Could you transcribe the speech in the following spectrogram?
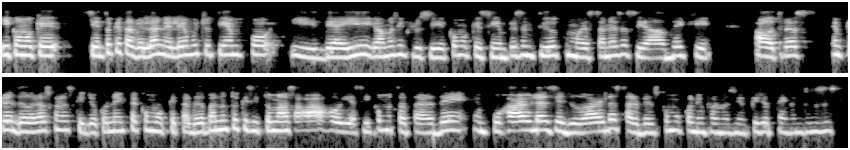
y como que siento que tal vez la anhelé mucho tiempo y de ahí, digamos, inclusive como que siempre he sentido como esta necesidad de que a otras emprendedoras con las que yo conecta como que tal vez van un toquecito más abajo y así como tratar de empujarlas y ayudarlas tal vez como con la información que yo tengo. Entonces,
